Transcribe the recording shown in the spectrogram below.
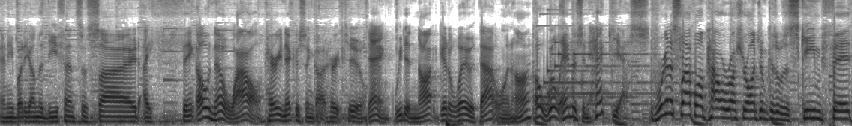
Anybody on the defensive side? I think. Oh, no. Wow. Parry Nickerson got hurt too. Dang, we did not get away with that one, huh? Oh, Will Anderson. Heck yes. We're going to slap on Power Rusher onto him because it was a scheme fit.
